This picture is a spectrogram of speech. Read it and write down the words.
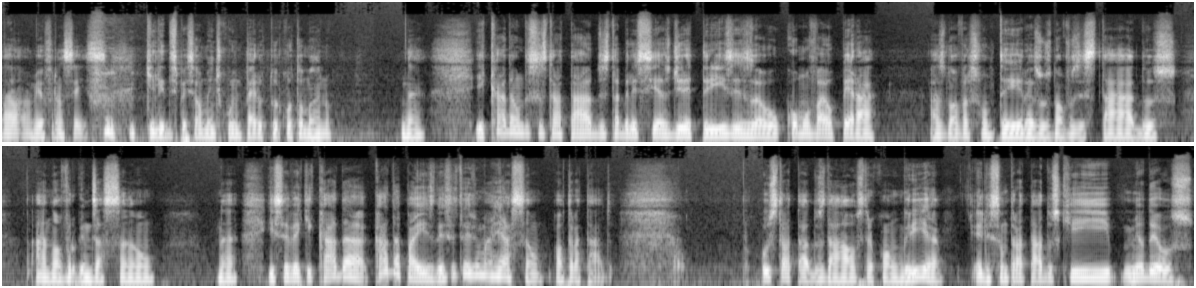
ah, meu francês, que lida especialmente com o Império Turco Otomano. Né? E cada um desses tratados estabelecia as diretrizes ou como vai operar as novas fronteiras, os novos estados, a nova organização. Né? E você vê que cada, cada país desse teve uma reação ao tratado. Os tratados da Áustria com a Hungria, eles são tratados que, meu Deus,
